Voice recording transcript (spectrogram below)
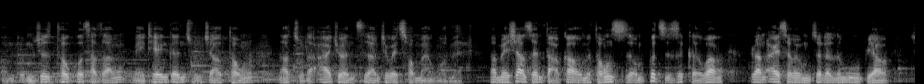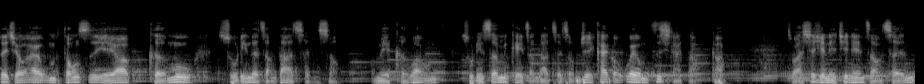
我们我们就是透过常常每天跟主交通，然后主的爱就很自然就会充满我们。那我们向神祷告，我们同时我们不只是渴望让爱成为我们最大的目标，追求爱，我们同时也要渴慕属灵的长大成熟。我们也渴望我们属灵生命可以长大成熟，我们就开口为我们自己来祷告，是吧？谢谢你今天早晨，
